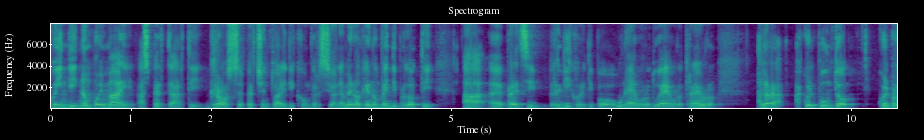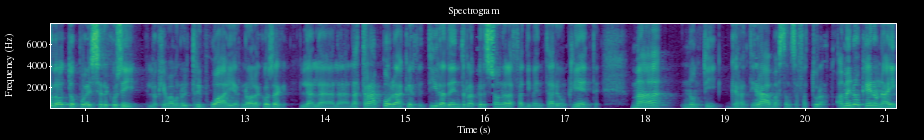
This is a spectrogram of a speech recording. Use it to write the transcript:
quindi non puoi mai aspettarti grosse percentuali di conversione, a meno che non vendi prodotti a eh, prezzi ridicoli, tipo 1 euro, 2 euro, 3 euro. Allora a quel punto quel prodotto può essere così, lo chiamavano il tripwire, no? la, cosa, la, la, la, trappola che tira dentro la persona e la fa diventare un cliente, ma non ti garantirà abbastanza fatturato, a meno che non hai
